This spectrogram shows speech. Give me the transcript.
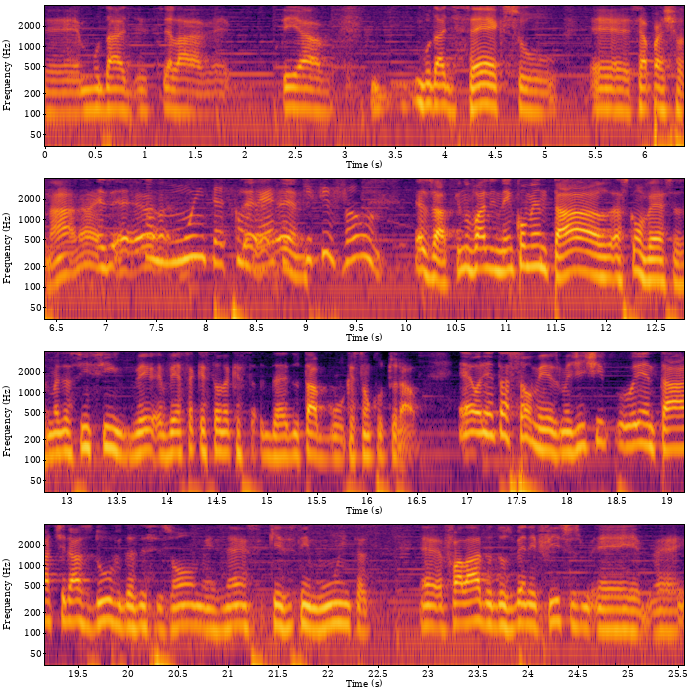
é, mudar, sei lá, é, ter a mudar de sexo, é, se apaixonar. Né? São muitas conversas é, que se vão Exato, que não vale nem comentar as conversas, mas assim sim ver, ver essa questão, da questão da, do tabu, questão cultural. É orientação mesmo, a gente orientar, tirar as dúvidas desses homens, né? Que existem muitas. É, falar dos benefícios é, é,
